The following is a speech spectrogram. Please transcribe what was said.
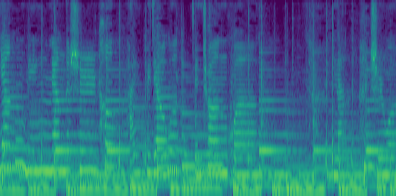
阳明亮的时候，还会叫我剪窗花，那是我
